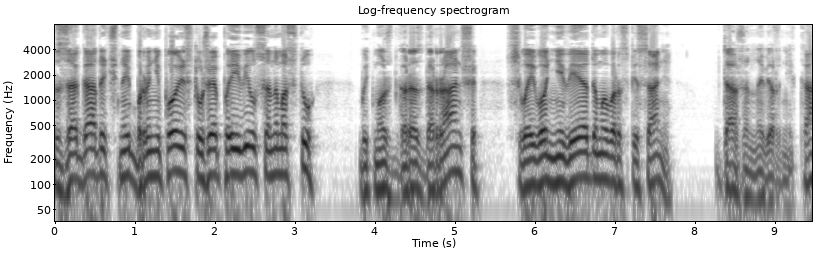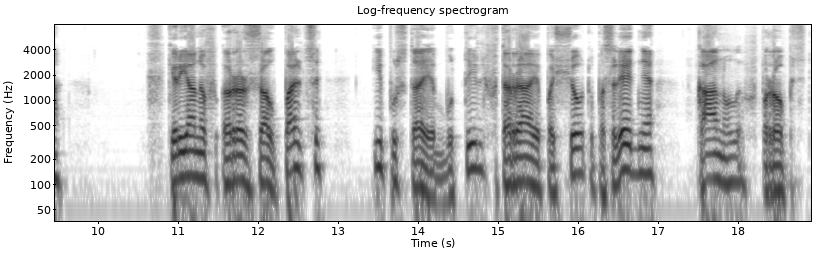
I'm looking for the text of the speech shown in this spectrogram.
Загадочный бронепоезд уже появился на мосту, быть может, гораздо раньше своего неведомого расписания. Даже наверняка. Кирьянов разжал пальцы, и пустая бутыль, вторая по счету, последняя, канула в пропасть.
